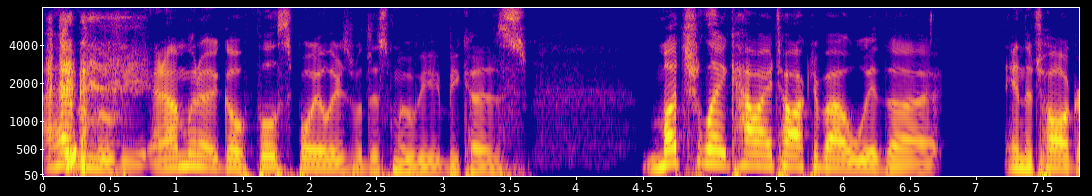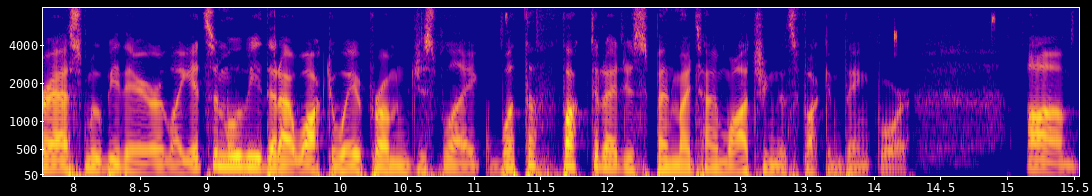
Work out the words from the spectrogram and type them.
I have a movie, and I'm gonna go full spoilers with this movie because, much like how I talked about with uh in the Tall Grass movie, there, like it's a movie that I walked away from just like, what the fuck did I just spend my time watching this fucking thing for? Um,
